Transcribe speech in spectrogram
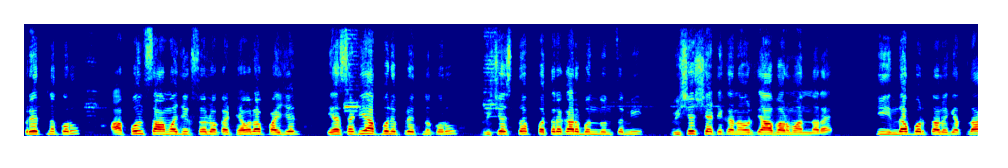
प्रयत्न करू. आपण सामाजिक सलोखा ठेवला पाहिजे यासाठी आपण प्रयत्न करू. विशेषतः पत्रकार बंधूंचं मी विशेष या ठिकाणावरती आभार मानणार आहे. की इंदापूर तालुक्यातला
